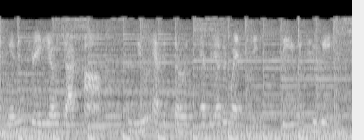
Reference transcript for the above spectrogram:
and womensradio.com for new episodes every other Wednesday. See you in two weeks.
